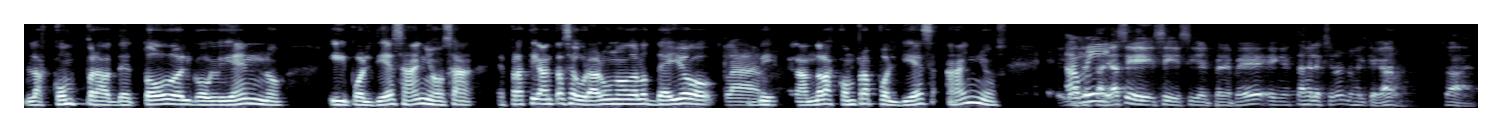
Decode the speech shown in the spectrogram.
las compras de todo el gobierno y por 10 años, o sea, es prácticamente asegurar uno de los de ellos Claro. vigilando las compras por 10 años. Y a mí- si, si, si el PNP en estas elecciones no es el que gana. O sea,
